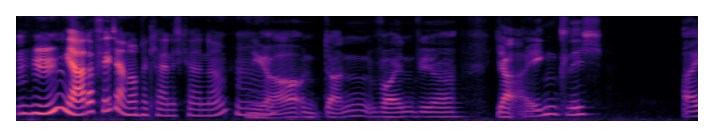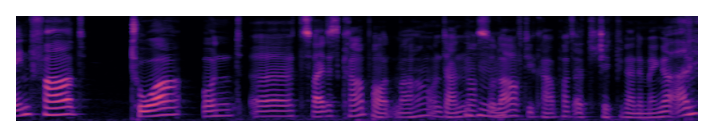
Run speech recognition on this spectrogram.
Mhm, ja, da fehlt ja noch eine Kleinigkeit, ne? Mhm. Ja, und dann wollen wir ja eigentlich Einfahrt, Tor und äh, zweites Carport machen und dann noch Mhm. Solar auf die Carports. Also steht wieder eine Menge an.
